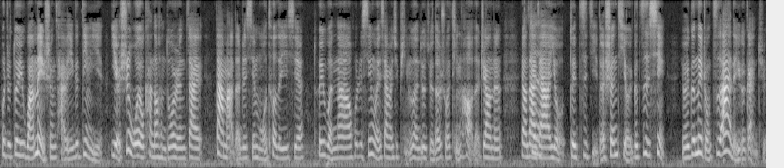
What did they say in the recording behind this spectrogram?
或者对于完美身材的一个定义。也是我有看到很多人在大码的这些模特的一些推文呐或者新闻下面去评论，就觉得说挺好的，这样能让大家有对自己的身体有一个自信。有一个那种自爱的一个感觉，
